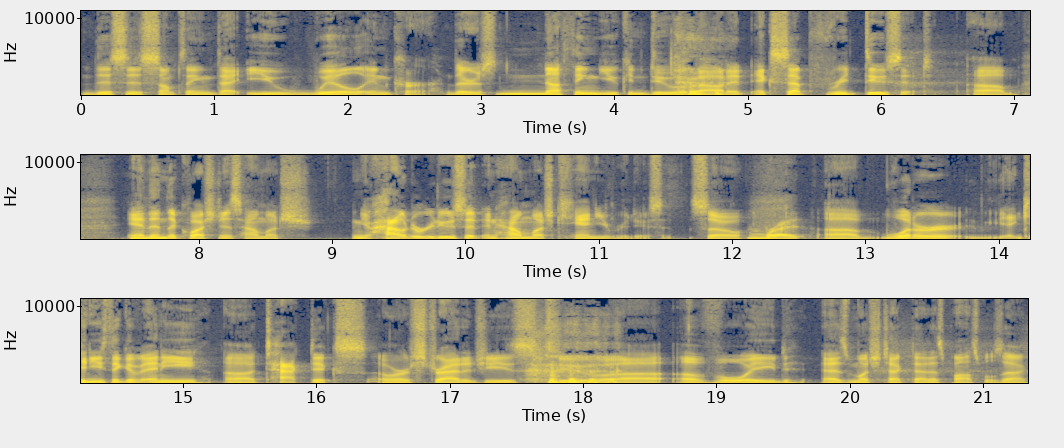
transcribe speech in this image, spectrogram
this is something that you will incur. There's nothing you can do about it except reduce it. Um, and then the question is how much, you know, how to reduce it and how much can you reduce it. So, right. uh, what are can you think of any uh, tactics or strategies to uh, avoid as much tech debt as possible, Zach?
